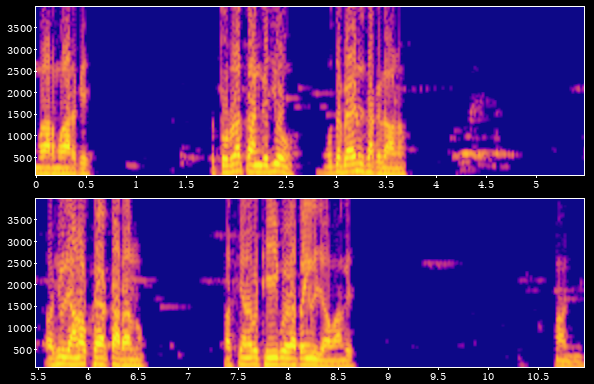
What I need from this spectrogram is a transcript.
ਮਾਰ ਮਾਰ ਕੇ। ਤੇ ਤੁਰਨਾ ਤੰਗ ਜੀ ਉਹ। ਉਹ ਤਾਂ ਬਹਿ ਨਹੀਂ ਸਕਦਾ ਹੁਣ। ਅਸੀਂ ਲਿਜਾਣਾ ਔਖਾ ਘਰਾਂ ਨੂੰ। ਅਸੀਂ ਕਹਿੰਦੇ ਵੀ ਠੀਕ ਹੋਇਆ ਤਾਂ ਹੀ ਲਿਜਾਵਾਂਗੇ ਹਾਂਜੀ।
